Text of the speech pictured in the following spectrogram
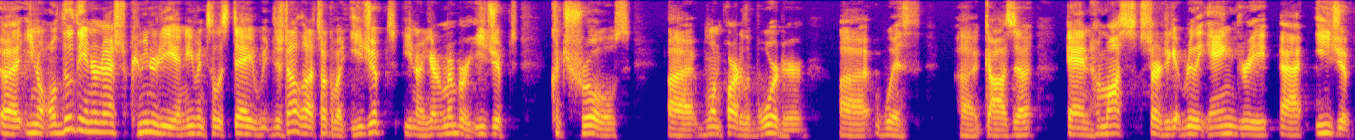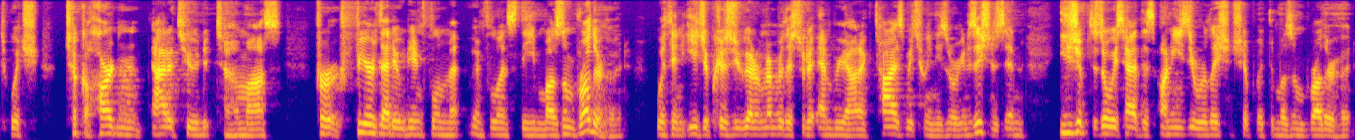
Uh, you know, although the international community and even to this day, we, there's not a lot of talk about Egypt. You know, you got to remember Egypt controls uh, one part of the border uh, with uh, Gaza, and Hamas started to get really angry at Egypt, which took a hardened attitude to Hamas for fear that it would influ- influence the Muslim Brotherhood within Egypt. Because you got to remember the sort of embryonic ties between these organizations, and Egypt has always had this uneasy relationship with the Muslim Brotherhood,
